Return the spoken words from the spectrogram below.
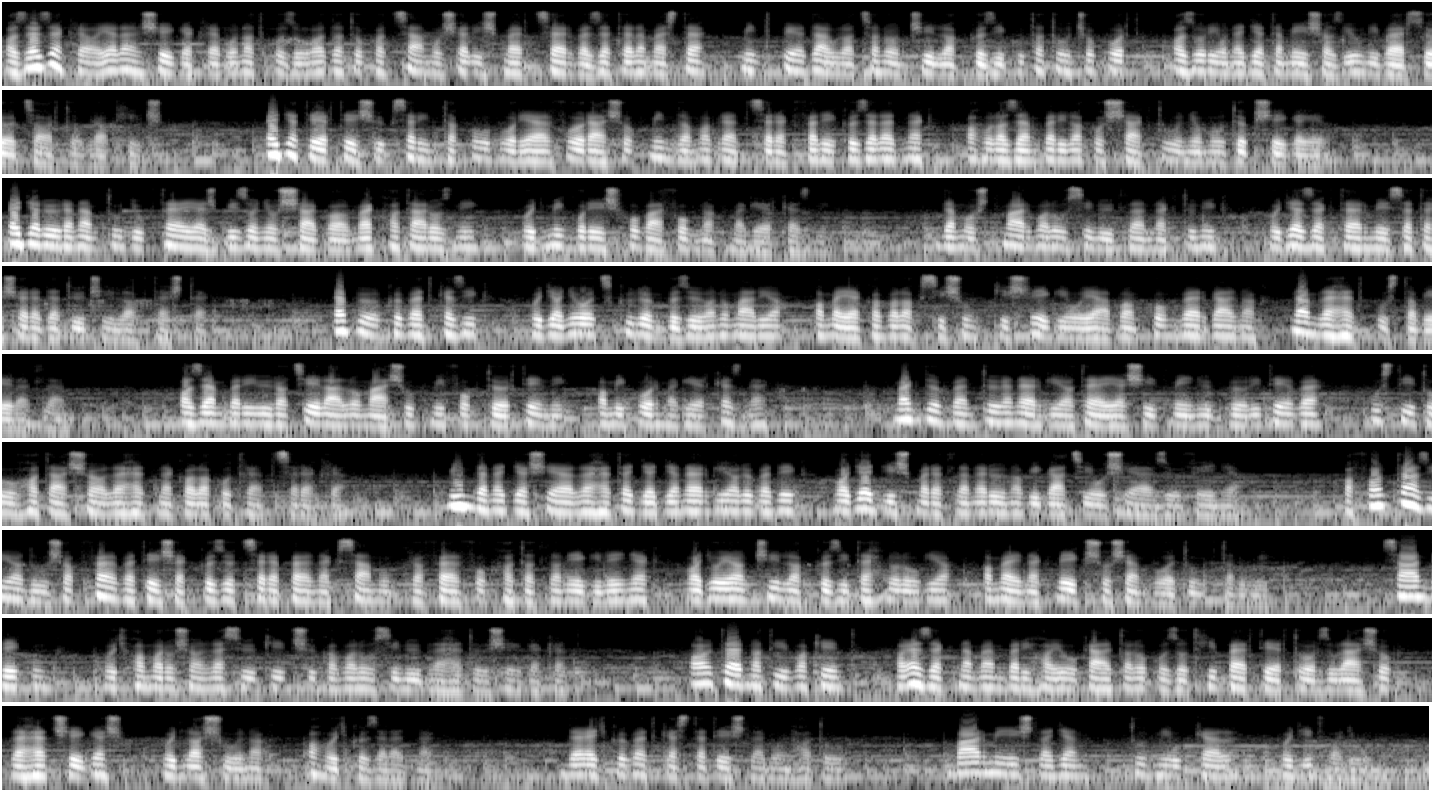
Az ezekre a jelenségekre vonatkozó adatokat számos elismert szervezet elemezte, mint például a Canon csillagközi kutatócsoport, az Orion Egyetem és az Universal Chartograph is. Egyetértésük szerint a kóbor jelforrások mind a magrendszerek felé közelednek, ahol az emberi lakosság túlnyomó többsége él. Egyelőre nem tudjuk teljes bizonyossággal meghatározni, hogy mikor és hová fognak megérkezni. De most már valószínűtlennek tűnik, hogy ezek természetes eredetű csillagtestek. Ebből következik, hogy a nyolc különböző anomália, amelyek a galaxisunk kis régiójában konvergálnak, nem lehet puszta véletlen. Az emberi űr a célállomásuk mi fog történni, amikor megérkeznek? Megdöbbentő energia teljesítményükből ítélve, pusztító hatással lehetnek a lakott rendszerekre. Minden egyes jel lehet egy-egy energialövedék, vagy egy ismeretlen erő navigációs jelzőfénye. A fantáziadúsabb felvetések között szerepelnek számunkra felfoghatatlan égi lények, vagy olyan csillagközi technológia, amelynek még sosem voltunk tanúi. Szándékunk, hogy hamarosan leszűkítsük a valószínűbb lehetőségeket. Alternatívaként, ha ezek nem emberi hajók által okozott hipertértorzulások, lehetséges, hogy lassulnak, ahogy közelednek. De egy következtetés levonható. Bármi is legyen, tudniuk kell, hogy itt vagyunk.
